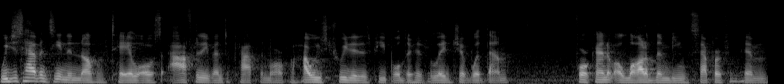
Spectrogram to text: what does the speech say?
We just haven't seen enough of Talos after the event of Captain Marvel, how he's treated his people, his relationship with them, for kind of a lot of them being separate from him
